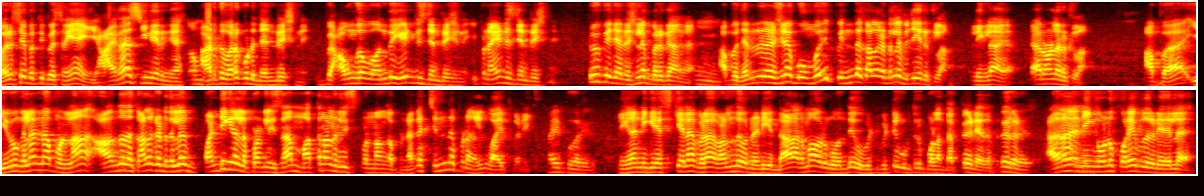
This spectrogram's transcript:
வரிசையை பத்தி பேசுறீங்க யாராவது சீனியருங்க. அடுத்து வரக்கூடிய ஜென்ரேஷன் இப்ப அவங்க வந்து எயிட்டிஸ் ஜென்ரேஷன் இப்ப நைன்டிஸ் ஜென்ரேஷன் டூ கே ஜென்ரேஷன்ல இப்ப இருக்காங்க. அப்ப ஜென்ரேஷன்ல போகும்போது இப்ப இந்த காலகட்டத்துல விஜய் இருக்கலாம். இல்லைங்களா? யார் வேணாலும் இருக்கலாம். அப்ப இவங்க எல்லாம் என்ன பண்ணலாம்? அந்தந்த காலகட்டத்துல பண்டிகை நாள் படம் ரிலீஸ் தான் மத்த நாள் ரிலீஸ் பண்ணாங்க அப்படின்னாக்கா சின்ன படங்களுக்கு வாய்ப்பு கிடைக்கும். வாய்ப்பு வருது நீங்க நீங்க எஸ்கே எல்லாம் வள- வளர்ந்த ஒரு நடிகர். தாராளமா அவருக்கு வந்து விட்டு விட்டு கொடுத்துட்டு போலாம் தப்பே கிடையாது. அதனால நீங்க ஒன்றும் குறைப்பது கிடையாது இல்ல.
